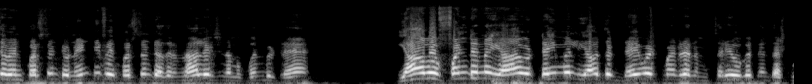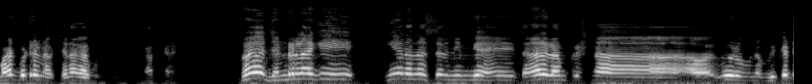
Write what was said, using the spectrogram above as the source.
seven percent ninety five percent ಅದರ ನಾಲೆಡ್ಜ್ ನಮಗೆ ಬಂದ್ಬಿಟ್ರೆ ಯಾವ ಫಂಡ್ ಅನ್ನ ಯಾವ ಟೈಮಲ್ಲಿ ಯಾವ ತರ ಡೈವರ್ಟ್ ಮಾಡ್ರೆ ನಮ್ಗೆ ಸರಿ ಹೋಗುತ್ತೆ ಅಂತ ಅಷ್ಟು ಮಾಡ್ಬಿಟ್ರೆ ನಾವು ಚೆನ್ನಾಗಾಗ್ಬಿಡ್ತೀವಿ. ಜನರಲ್ ಆಗಿ ಏನ್ ಅನ್ನಿಸ್ತದೆ ನಿಮ್ಗೆ ತನಾಲಿ ರಾಮಕೃಷ್ಣ ಇವರು ವಿಕಟ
